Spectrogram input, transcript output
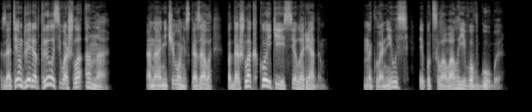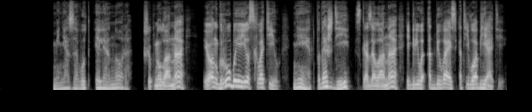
Затем дверь открылась, и вошла она. Она ничего не сказала, подошла к койке и села рядом. Наклонилась и поцеловала его в губы. «Меня зовут Элеонора», — шепнула она, и он грубо ее схватил. «Нет, подожди», — сказала она, игриво отбиваясь от его объятий.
